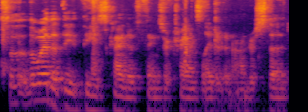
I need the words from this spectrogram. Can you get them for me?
so the, the, way that the, these kind of things are translated and are understood.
